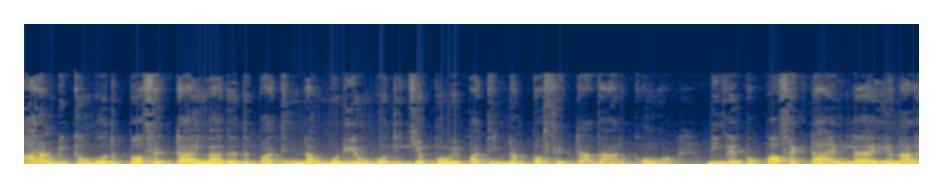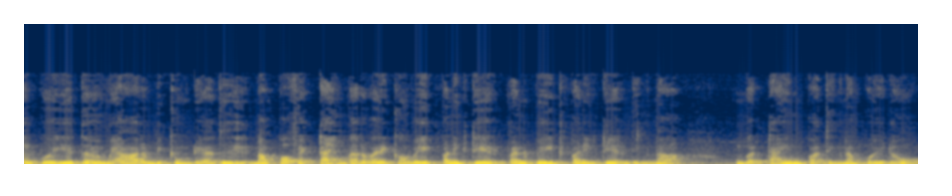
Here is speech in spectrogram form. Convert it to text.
ஆரம்பிக்கும் போது பர்ஃபெக்டாக இல்லாதது பார்த்தீங்கன்னா முடியும் போது எப்போவுமே பார்த்தீங்கன்னா பர்ஃபெக்டாக தான் இருக்கும். நீங்கள் இப்போ பர்ஃபெக்டாக இல்லை என்னால் இப்போ எதுவுமே ஆரம்பிக்க முடியாது. நான் பர்ஃபெக்ட் டைம் வர வரைக்கும் வெயிட் பண்ணிக்கிட்டே இருப்பேன் வெயிட் பண்ணிக்கிட்டே இருந்தீங்கன்னா உங்கள் டைம் பார்த்தீங்கன்னா போயிடும்.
